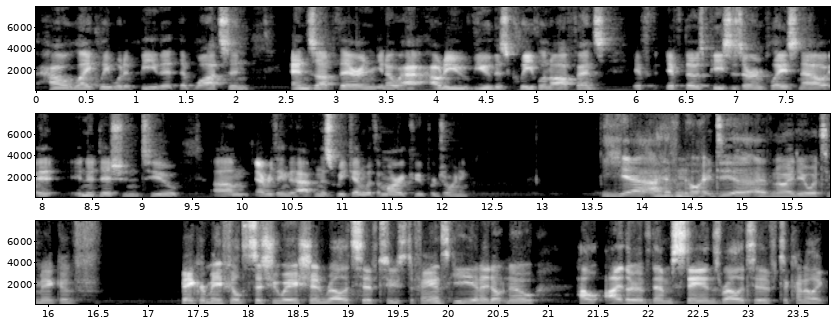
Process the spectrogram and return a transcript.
how likely would it be that that Watson ends up there? And you know how, how do you view this Cleveland offense if if those pieces are in place now, in addition to um, everything that happened this weekend with Amari Cooper joining? Yeah, I have no idea. I have no idea what to make of Baker Mayfield's situation relative to Stefanski, and I don't know how either of them stands relative to kind of like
